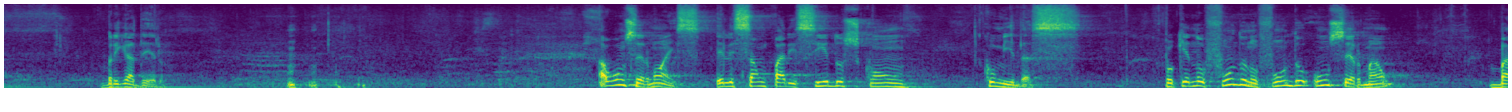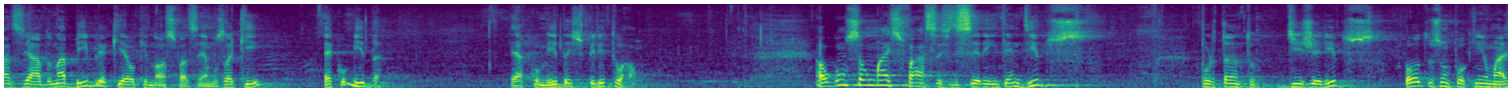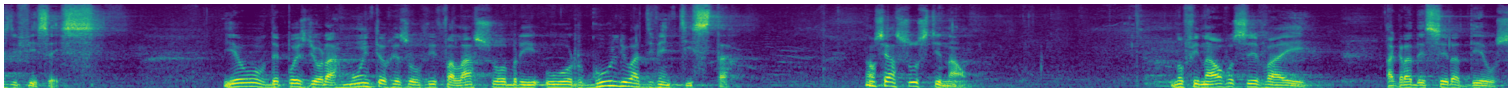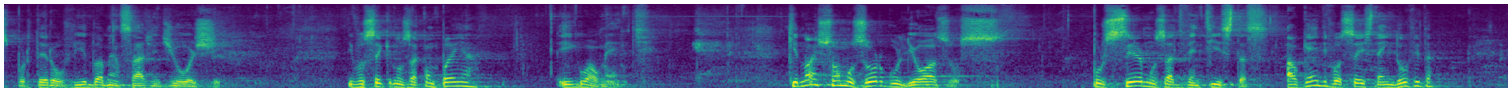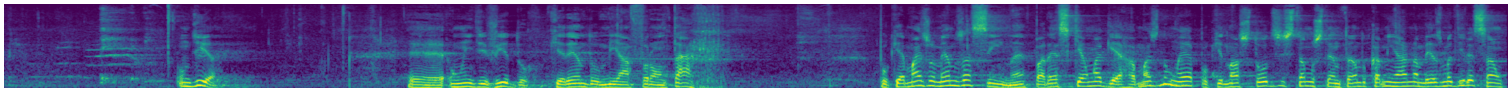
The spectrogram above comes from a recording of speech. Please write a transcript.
brigadeiro. Alguns sermões, eles são parecidos com comidas. Porque no fundo, no fundo, um sermão baseado na Bíblia, que é o que nós fazemos aqui, é comida. É a comida espiritual. Alguns são mais fáceis de serem entendidos, portanto, digeridos, outros um pouquinho mais difíceis. E eu, depois de orar muito, eu resolvi falar sobre o orgulho adventista. Não se assuste, não. No final você vai agradecer a Deus por ter ouvido a mensagem de hoje. E você que nos acompanha, igualmente. Que nós somos orgulhosos por sermos adventistas. Alguém de vocês tem dúvida? Um dia, é, um indivíduo querendo me afrontar, porque é mais ou menos assim, né? Parece que é uma guerra, mas não é, porque nós todos estamos tentando caminhar na mesma direção.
